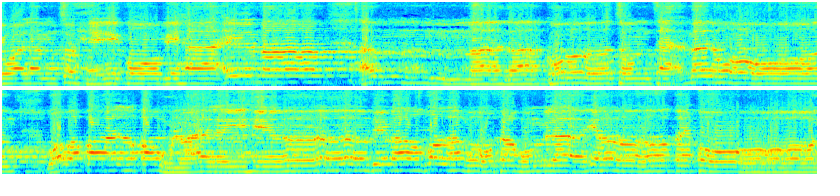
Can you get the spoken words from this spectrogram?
ولم تحيطوا بها علما. أم ماذا كنتم تأملون؟ ووقع القول عليهم بما ظلموا فهم لا ينطقون.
